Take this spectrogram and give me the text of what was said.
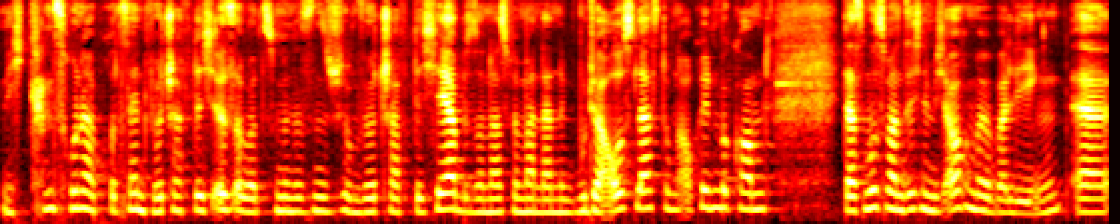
nicht ganz 100% wirtschaftlich ist, aber zumindest schon wirtschaftlich her, besonders wenn man dann eine gute Auslastung auch hinbekommt. Das muss man sich nämlich auch immer überlegen, äh,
